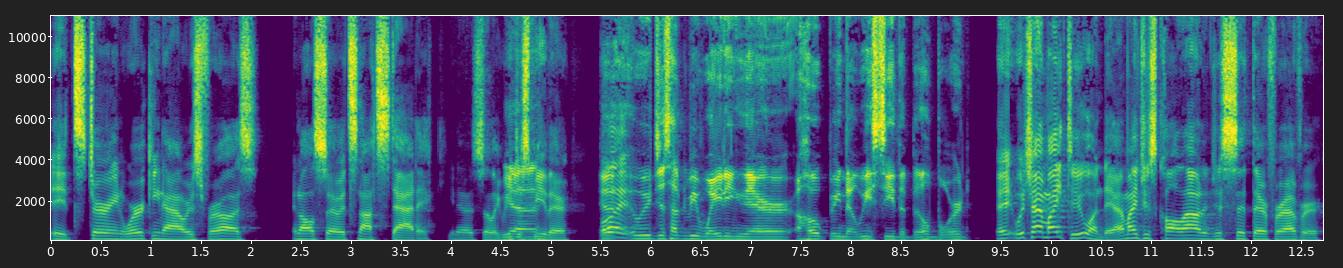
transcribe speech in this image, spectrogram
it's during working hours for us, and also it's not static. You know, so like we yeah. just be there. But we just have to be waiting there, hoping that we see the billboard. Eh, which I might do one day. I might just call out and just sit there forever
